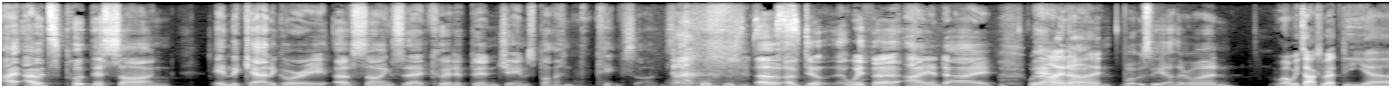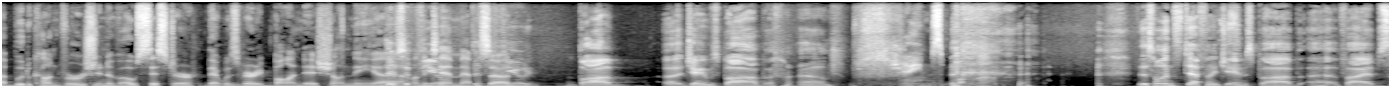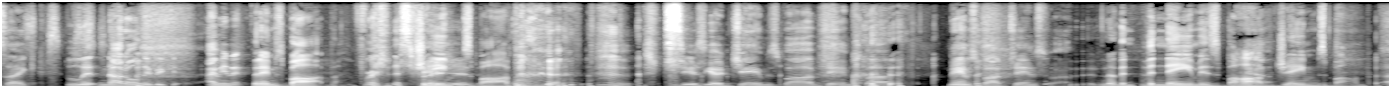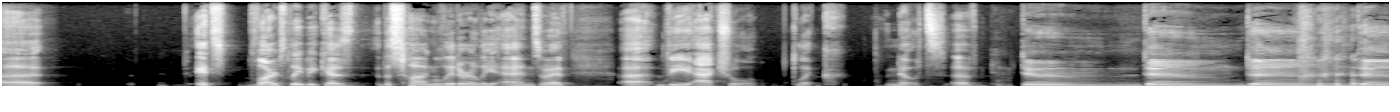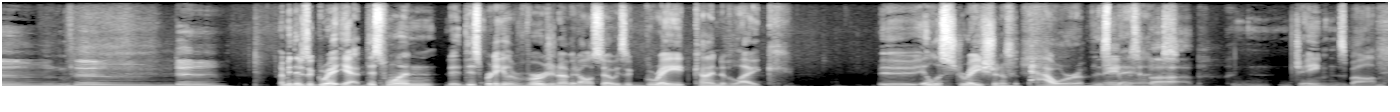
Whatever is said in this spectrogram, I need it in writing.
I, I would put this song in the category of songs that could have been James Bond theme songs of, of Dil- with uh, I and I With I and I. What was the other one? Well, we talked about the uh, Budokan version of "Oh Sister" that was very Bondish on the uh, on few the Tim there's a episode. few Bob uh, James Bob. Um, James Bob. this one's definitely James Bob uh, vibes. Like lit, not only because I mean it, the name's Bob. for this James version- Bob. Years ago, James Bob, James Bob, names Bob, James Bob. no, the the name is Bob. Yeah. James Bob. Uh, it's largely because the song literally ends with uh, the actual like notes of doom doom doom doom doom doom. I mean, there's a great yeah. This one, this particular version of it also is a great kind of like uh, illustration of the power of this Name's band. Bob. James Bob,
